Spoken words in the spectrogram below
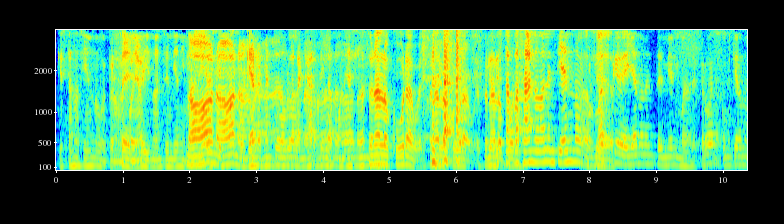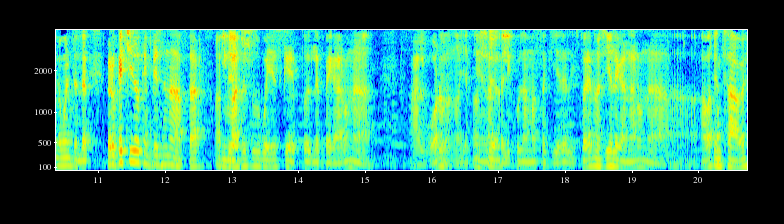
¿qué están haciendo, güey? Pero me Sí. ponía y no entendía ni No, madre. Es que, no, no. Porque de repente dobla la no, carta y la no, pone no, así. Es una locura, güey. Es una locura, güey. Es ¿Qué una le está pasando? No lo entiendo. Por más es. que veía, no lo entendía ni madre. Pero bueno, como quiera, no lo voy a entender. Pero qué chido que empiecen a adaptar. Así y más es. esos güeyes que pues le pegaron a, al gordo, ¿no? Ya tienen Así la es. película más taquillera de la historia. No sé si ya le ganaron a Avatar. ¿Quién sabe?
